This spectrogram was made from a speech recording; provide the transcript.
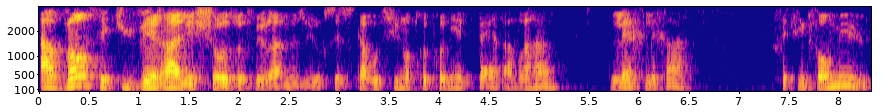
Avance et tu verras les choses au fur et à mesure. C'est ce qu'a reçu notre premier père, Abraham. Lech lecha. C'est une formule.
